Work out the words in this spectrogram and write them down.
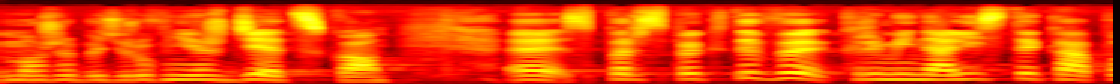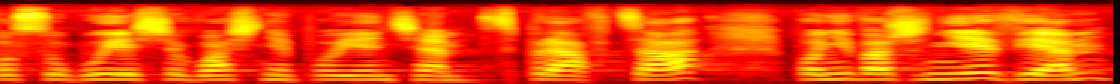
może być również dziecko. Z perspektywy kryminalistyka posługuje się właśnie pojęciem sprawca, ponieważ nie wiem,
